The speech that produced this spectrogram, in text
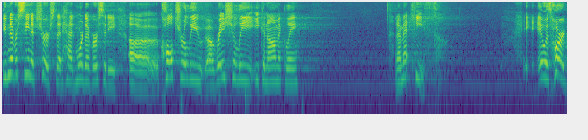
You've never seen a church that had more diversity uh, culturally, uh, racially, economically. And I met Heath. It was hard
